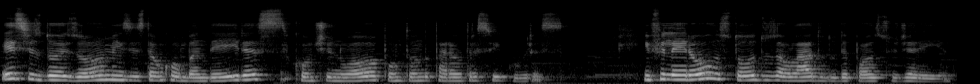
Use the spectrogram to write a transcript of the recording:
Estes dois homens estão com bandeiras, continuou apontando para outras figuras. Enfileirou-os todos ao lado do depósito de areia.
